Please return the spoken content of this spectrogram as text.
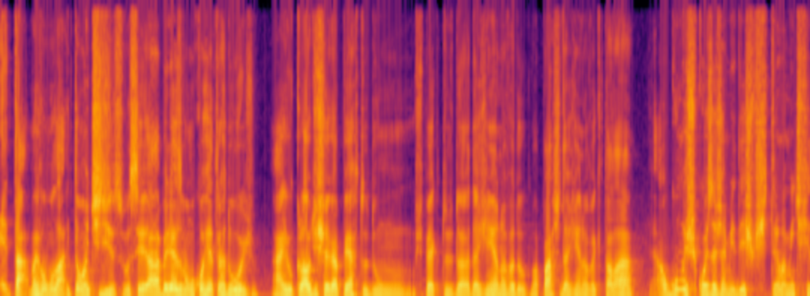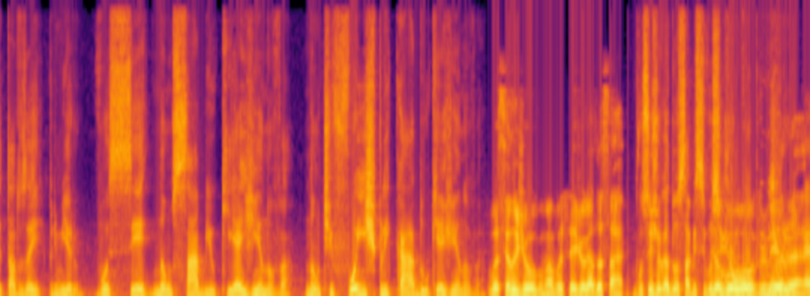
É, tá, mas vamos lá. Então antes disso, você. Ah, beleza, vamos correr atrás do Ojo. Aí o Cláudio chega perto de um espectro da, da Gênova, de uma parte da Gênova que tá lá. Algumas coisas já me deixam extremamente irritados aí. Primeiro, você não sabe o que é Gênova. Não te foi explicado o que é Gênova. Você no jogo, mas você jogador sabe. Você, jogador, sabe se você Jogou jogou, primeiro, primeiro. é.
